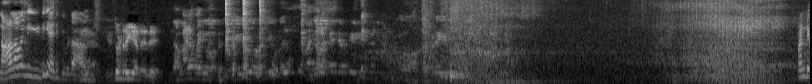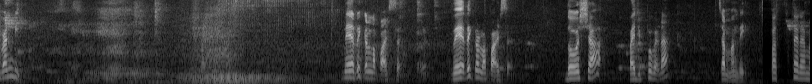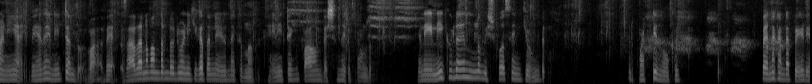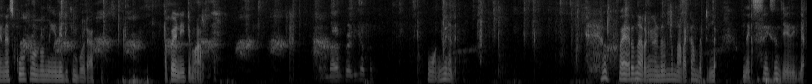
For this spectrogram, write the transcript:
നാളെ വല്ല ഇടിയായിരിക്കും ഇവിടെ വണ്ടി വണ്ടി. വേദയ്ക്കുള്ള പാഴ്സൽ. വേദയ്ക്കുള്ള പാഴ്സൽ. ദോശ പരിപ്പ് വട ചമ്മന്തി. പത്തര മണിയായി. വേദ എണീറ്റെന്തോ വേദ. സാധാരണ പന്ത്രണ്ട് ഒരു മണിക്കൊക്കെ തന്നെ എഴുന്നേക്കുന്നത്. എണീറ്റെങ്കിൽ പാവം വിശന്നിരിപ്പുണ്ട് അങ്ങനെ എണീക്കില്ല എന്നുള്ള വിശ്വാസം എനിക്കുണ്ട്. ഒരു പട്ടി നോക്ക്. ഇപ്പം എന്നെ കണ്ട പേടിയാണ്. സ്കൂട്ടർ കൊണ്ടൊന്ന് ഇങ്ങനെ ഇടിക്കുമ്പോൾ ഒരാക്കും അപ്പോൾ എണീറ്റ് മാറും. ഓ അങ്ങനെ. ഓ, വയറ് നിറങ്ങുന്നുണ്ട് കൊണ്ട് നടക്കാൻ പറ്റില്ല. ഒന്ന് എക്സസൈസും ചെയ്തില്ല.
